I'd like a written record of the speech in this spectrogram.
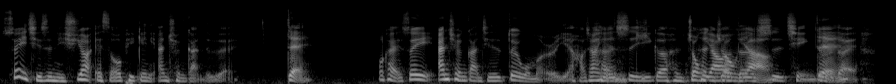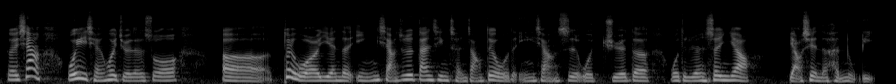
所以其实你需要 SOP 给你安全感，对不对对，？OK，所以安全感其实对我们而言，好像也是一个很重要的事情，对不对对？对，像我以前会觉得说，呃，对我而言的影响，就是担心成长对我的影响是，我觉得我的人生要表现的很努力，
